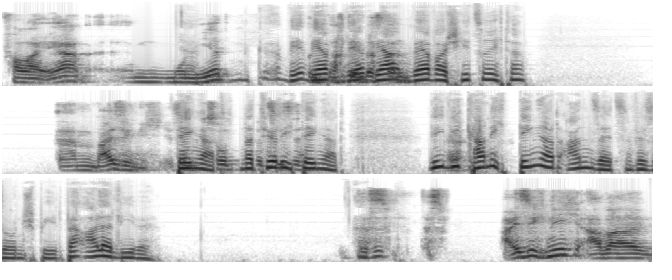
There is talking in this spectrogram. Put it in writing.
VAR ähm, moniert. Ja. Wer, wer, wer, dann, wer, war Schiedsrichter? Ähm, weiß ich nicht. Dingert, so, natürlich Dingert. Wie, ja. wie kann ich Dingert ansetzen für so ein Spiel? Bei aller Liebe. Das, das weiß ich nicht, aber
